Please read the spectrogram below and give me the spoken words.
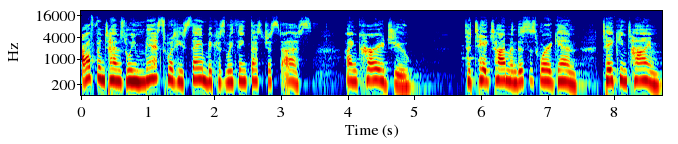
oftentimes we miss what he's saying because we think that's just us. I encourage you to take time, and this is where, again, taking time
